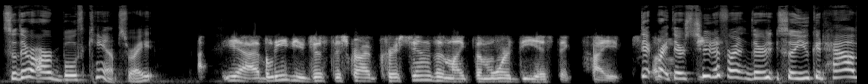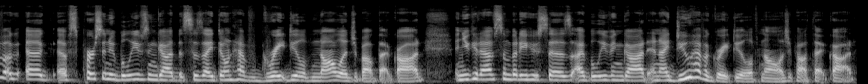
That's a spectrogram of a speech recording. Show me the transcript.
So there are both camps, right? Yeah, I believe you just described Christians and like the more deistic Right. There's two different. There, so you could have a, a, a person who believes in God but says, "I don't have a great deal of knowledge about that God," and you could have somebody who says, "I believe in God and I do have a great deal of knowledge about that God."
